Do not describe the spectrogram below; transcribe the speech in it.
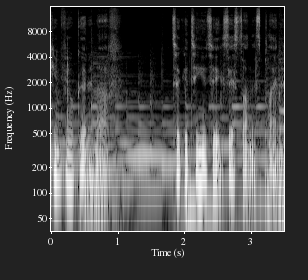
can feel good enough to continue to exist on this planet.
